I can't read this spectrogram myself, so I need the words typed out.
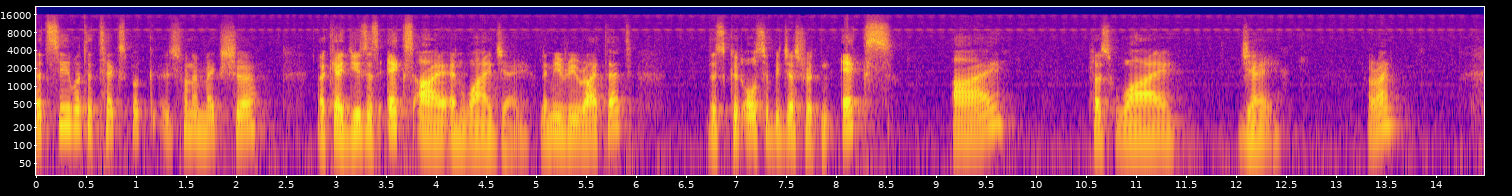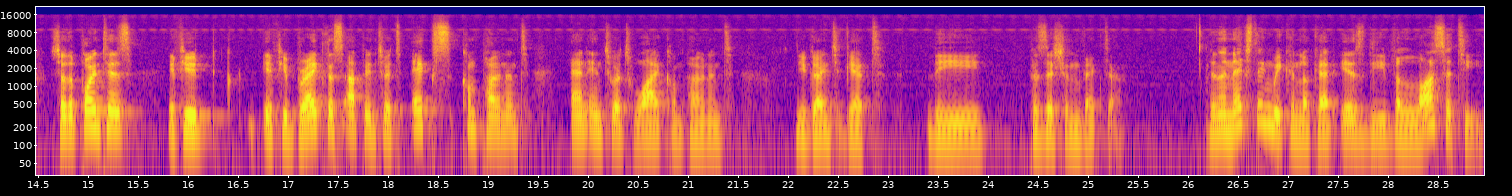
Let's see what the textbook, I just want to make sure. Okay, it uses xi and yj. Let me rewrite that. This could also be just written x i plus y j. All right? So the point is, if you, if you break this up into its x component and into its y component, you're going to get the position vector. Then the next thing we can look at is the velocity.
